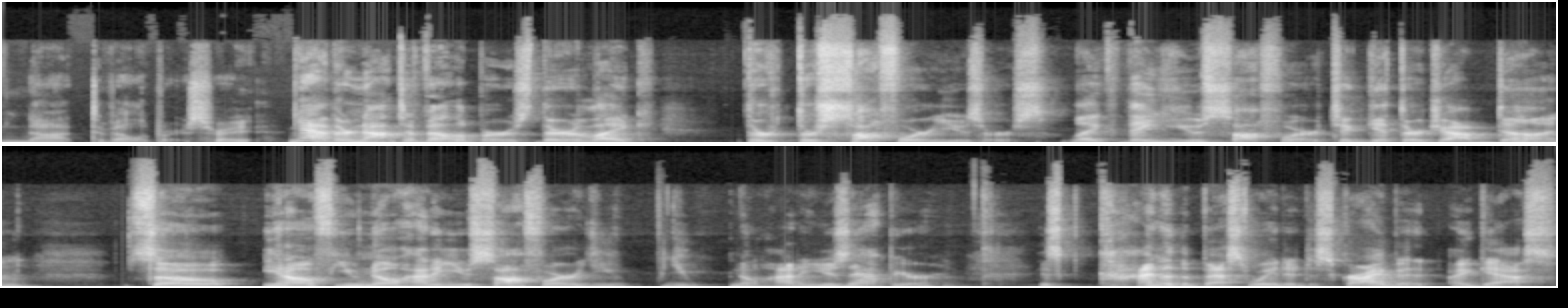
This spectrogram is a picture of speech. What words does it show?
not developers, right? Yeah, they're not developers. They're like they're they're software users. Like they use software to get their job done. So, you know, if you know how to use software, you you know how to use Zapier. Is kind of the best way to describe it, I guess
